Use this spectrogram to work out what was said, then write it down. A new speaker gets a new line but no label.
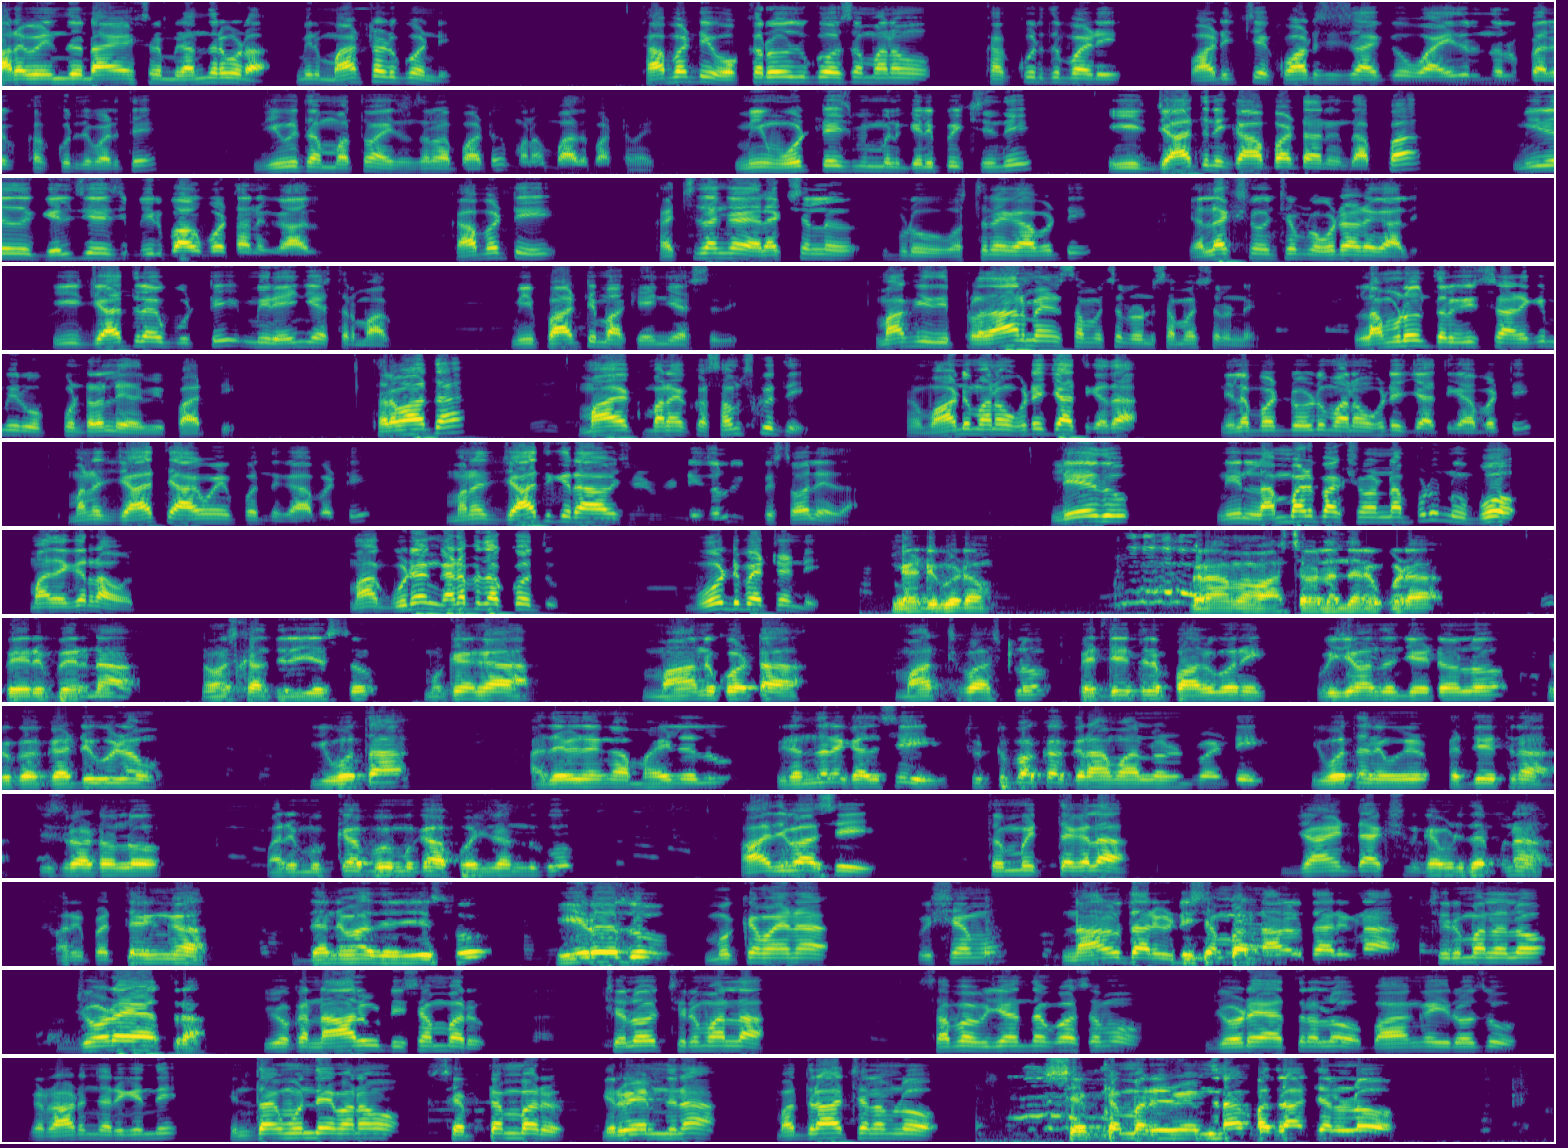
అరవింద్ నాగేశ్వరం మీరందరూ కూడా మీరు మాట్లాడుకోండి. కాబట్టి ఒక్క రోజు కోసం మనం కక్కుర్తి పడి వాడిచ్చే కోట సీసాకు ఐదు వందల రూపాయలకు కక్కుర్తి పడితే జీవితం మొత్తం ఐదు సంవత్సరాల పాటు మనం బాధపడటం అయితే మేము ఓట్లేసి మిమ్మల్ని గెలిపించింది ఈ జాతిని కాపాడటానికి తప్ప మీరేదో గెలిచేసి మీరు బాగుపడటానికి కాదు. కాబట్టి ఖచ్చితంగా ఎలక్షన్లు ఇప్పుడు వస్తున్నాయి కాబట్టి ఎలక్షన్ వచ్చినప్పుడు ఒకటి అడగాలి. ఈ జాతిలోకి పుట్టి మీరు ఏం చేస్తారు మాకు? మీ పార్టీ మాకు ఏం చేస్తుంది? మాకు ఇది ప్రధానమైన సమస్యలు రెండు సమస్యలు ఉన్నాయి. లమడం తొలగించడానికి మీరు ఒప్పుకుంటారా లేదా మీ పార్టీ? తర్వాత మా యొక్క మన యొక్క సంస్కృతి. వాడు మనం ఒకటే జాతి కదా. నిలబడ్డోడు మనం ఒకటే జాతి కాబట్టి మన జాతి ఆగమైపోతుంది కాబట్టి మన జాతికి రావాల్సినటువంటి నిధులు ఇప్పిస్తావా లేదా? లేదు నేను లంబాడి పక్షం అన్నప్పుడు నువ్వు బో మా దగ్గర రావద్దు. మా గుడెం గడప తక్కొద్దు. ఓటు పెట్టండి. గడ్డిగూడెం గ్రామ వాస్తవులందరూ కూడా పేరు పేరున నమస్కారం తెలియజేస్తూ ముఖ్యంగా మానుకోట మార్చ్ ఫాస్ట్లో పెద్ద ఎత్తున పాల్గొని విజయవంతం చేయడంలో ఈ యొక్క గడ్డిగూడెం యువత అదేవిధంగా మహిళలు వీరందరూ కలిసి చుట్టుపక్కల గ్రామాల్లో ఉన్నటువంటి యువతని పెద్ద ఎత్తున తీసుకురావడంలో మరి ముఖ్య భూమిక పోషినందుకు ఆదివాసీ తొమ్మిది తెగల జాయింట్ యాక్షన్ కమిటీ తరఫున మరి ప్రత్యేకంగా ధన్యవాదాలు తెలియజేస్తూ ఈ రోజు ముఖ్యమైన విషయం నాలుగు తారీఖు డిసెంబర్ నాలుగు తారీఖున చిరుమలలో జోడయాత్ర. ఈ యొక్క నాలుగు డిసెంబర్ చలో చిరుమల్ల సభ విజయవంతం కోసము జోడయాత్రలో భాగంగా ఈరోజు ఇక్కడ రావడం జరిగింది. ఇంతకుముందే మనం సెప్టెంబర్ ఇరవై ఎనిమిదిన భద్రాచలంలో సెప్టెంబర్ ఇరవై ఎనిమిదిన భద్రాచలంలో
